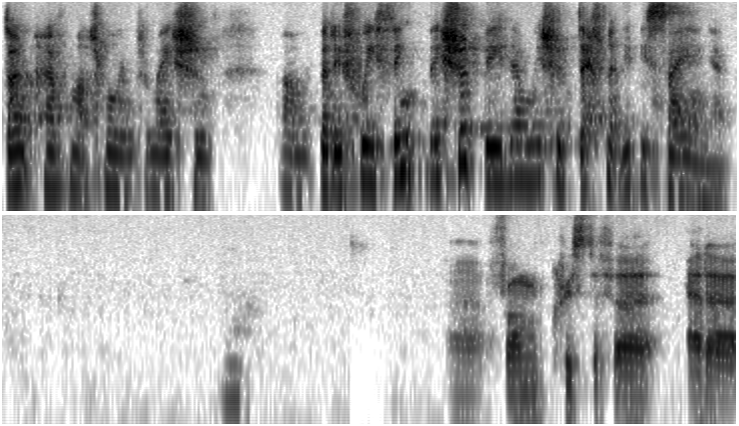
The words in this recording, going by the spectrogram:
don't have much more information. Um, but if we think they should be, then we should definitely be saying it. Uh, from Christopher Adder,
